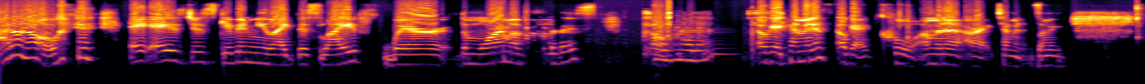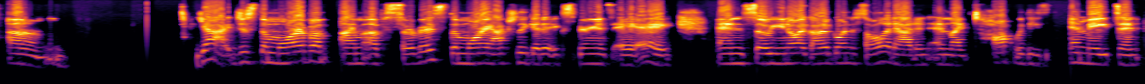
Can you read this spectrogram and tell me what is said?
I don't know. AA is just giving me like this life where the more I'm of service. 10 oh, minutes. Okay, 10 minutes? Okay, cool. I'm gonna, all right, 10 minutes. Let me, um, yeah, just the more of a, I'm of service, the more I actually get to experience AA. And so, you know, I got to go into Soledad and, and like talk with these inmates and,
